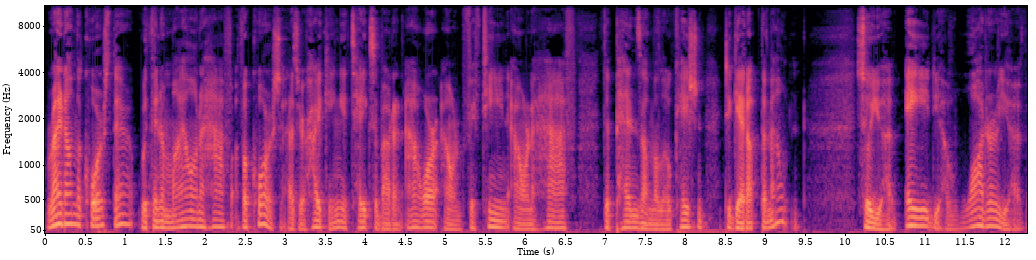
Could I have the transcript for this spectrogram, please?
right on the course there within a mile and a half of a course. As you're hiking, it takes about an hour, hour and 15, hour and a half, depends on the location to get up the mountain. So you have aid, you have water, you have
